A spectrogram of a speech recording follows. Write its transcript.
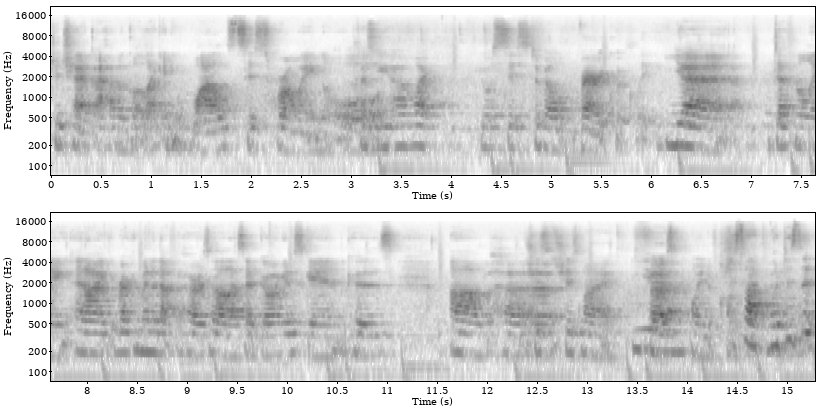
to check I haven't got like any wild cysts growing or Because you have like your cysts develop very quickly. Yeah, definitely. And I recommended that for her as well. I said go and get a scan because um her she's, she's my yeah. first point of contact. She's like, what does it,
